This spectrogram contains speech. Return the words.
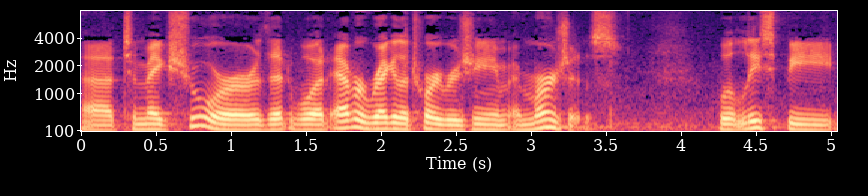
uh, to make sure that whatever regulatory regime emerges will at least be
